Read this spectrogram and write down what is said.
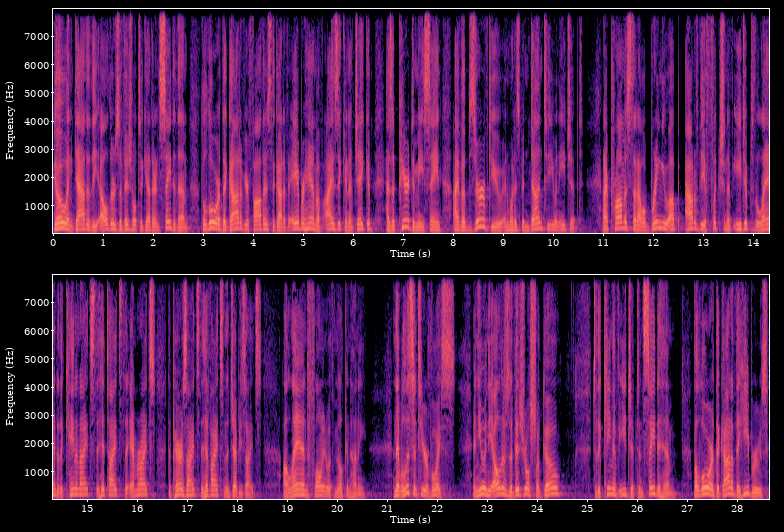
Go and gather the elders of Israel together and say to them, The Lord, the God of your fathers, the God of Abraham, of Isaac, and of Jacob, has appeared to me, saying, I have observed you and what has been done to you in Egypt. And I promise that I will bring you up out of the affliction of Egypt to the land of the Canaanites, the Hittites, the Amorites, the Perizzites, the Hivites, and the Jebusites, a land flowing with milk and honey. And they will listen to your voice. And you and the elders of Israel shall go to the king of Egypt and say to him, The Lord, the God of the Hebrews,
